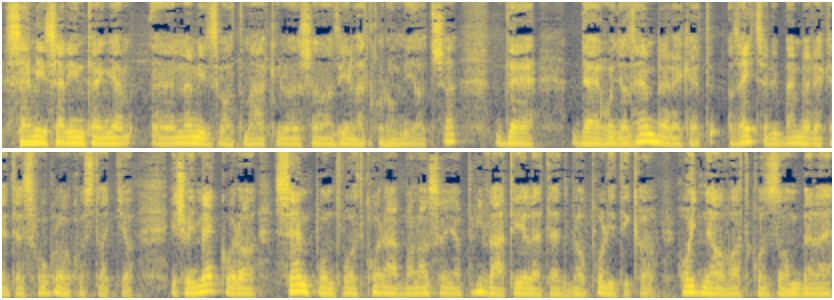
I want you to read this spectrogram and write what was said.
személy szerint engem eh, nem izgat már különösen az életkorom miatt se, de de, hogy az embereket, az egyszerűbb embereket ez foglalkoztatja, és hogy mekkora szempont volt korábban az, hogy a privát életedbe a politika hogy ne avatkozzon bele,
